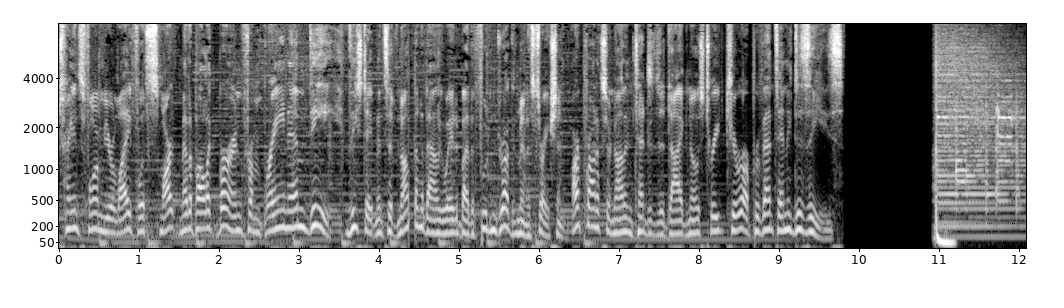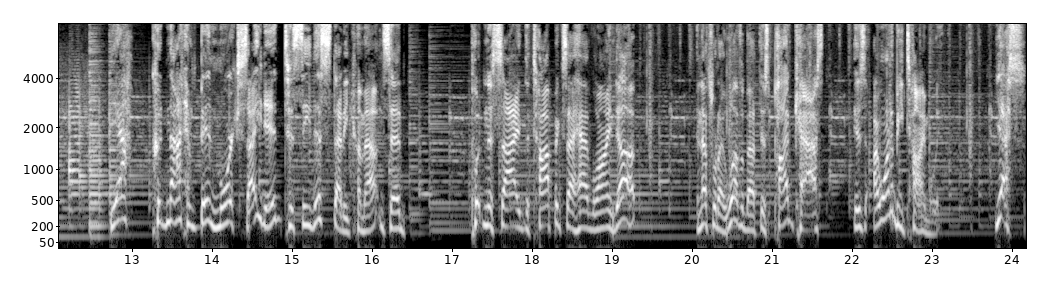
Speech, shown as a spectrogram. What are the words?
Transform your life with Smart Metabolic Burn from Brain MD. These statements have not been evaluated by the Food and Drug Administration. Our products are not intended to diagnose, treat, cure, or prevent any disease. Yeah, could not have been more excited to see this study come out and said, putting aside the topics I have lined up, and that's what I love about this podcast is I want to be timely. Yes,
